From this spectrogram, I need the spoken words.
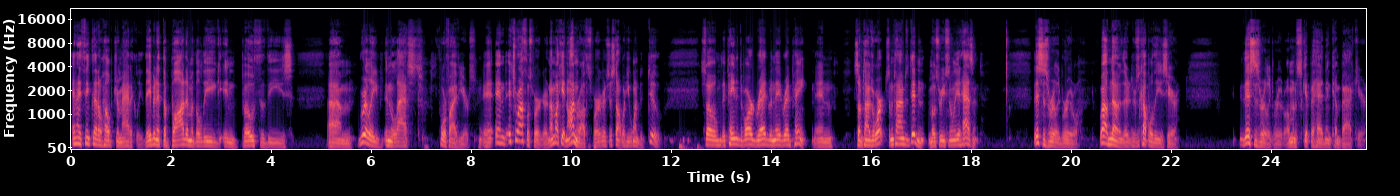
And I think that'll help dramatically. They've been at the bottom of the league in both of these, um, really, in the last four or five years. And it's Roethlisberger. And I'm not getting on Roethlisberger. It's just not what he wanted to do. So they painted the board red when they had red paint. And sometimes it worked, sometimes it didn't. Most recently, it hasn't. This is really brutal. Well, no, there's a couple of these here. This is really brutal. I'm going to skip ahead and then come back here.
